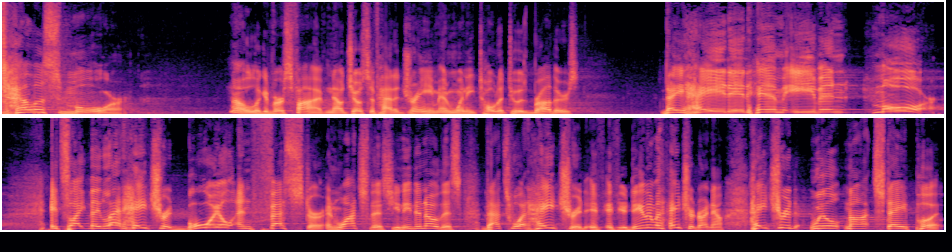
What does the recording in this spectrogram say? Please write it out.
tell us more. No, look at verse 5. Now, Joseph had a dream, and when he told it to his brothers, they hated him even more. It's like they let hatred boil and fester. And watch this, you need to know this. That's what hatred, if, if you're dealing with hatred right now, hatred will not stay put.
